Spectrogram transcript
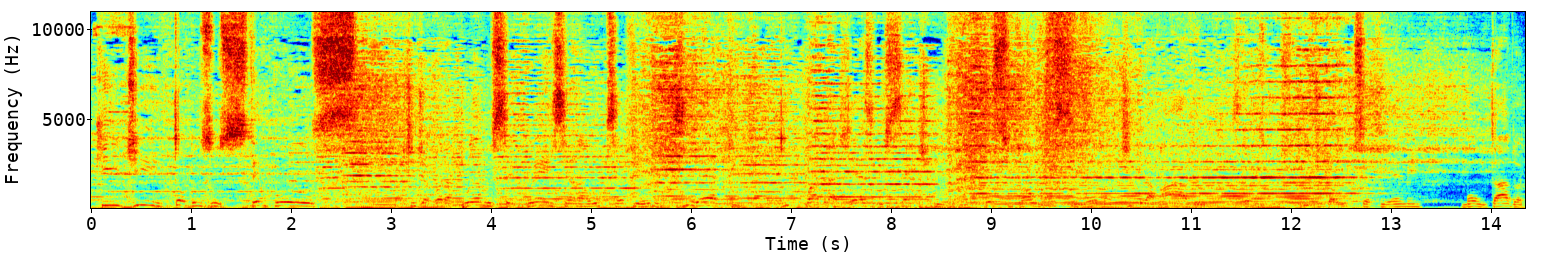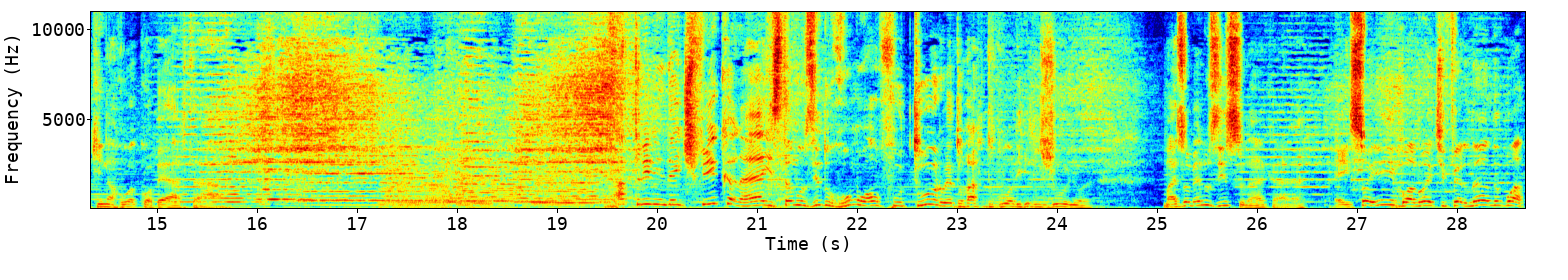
Rock de todos os tempos. A partir de agora, plano sequência na UX FM, direto do 47 Festival de Cinema de Gramado. Estamos no estúdio da UX FM, montado aqui na Rua Coberta. A trilha identifica, né? Estamos indo rumo ao futuro, Eduardo Borini Júnior. Mais ou menos isso, né, cara? É isso aí, boa noite, Fernando, boa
